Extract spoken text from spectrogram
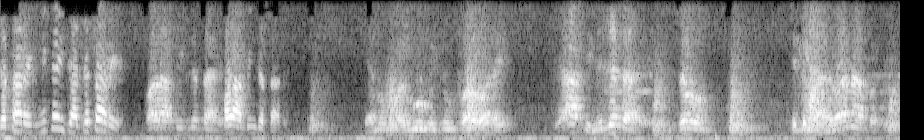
જતા રે નીકળી જાય જતા રે ફળ આપીને જતા રે ફળ આપીને જતા રે એનું ફળવું મીઠું ફળ હોય એ આપીને જતા રે જો એટલે કાઢવા ના પડે.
